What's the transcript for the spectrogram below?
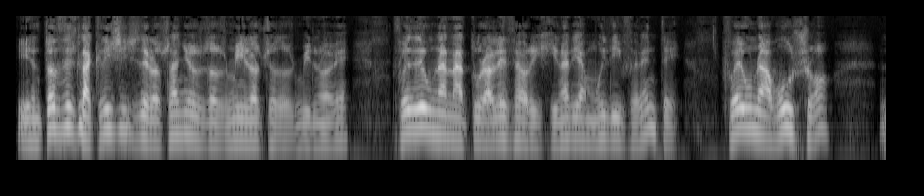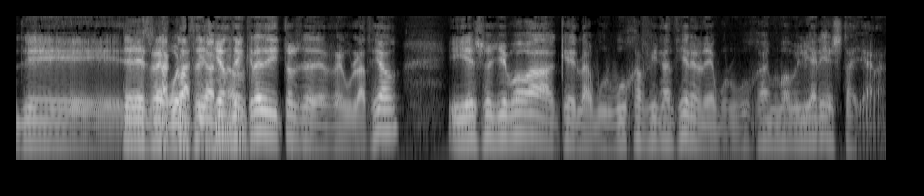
Y entonces la crisis de los años 2008-2009 fue de una naturaleza originaria muy diferente. Fue un abuso de, de desregulación, la concesión de créditos, de desregulación, y eso llevó a que la burbuja financiera y la burbuja inmobiliaria estallaran.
